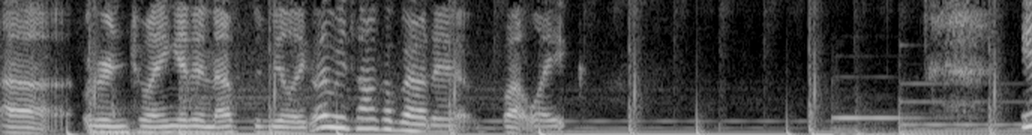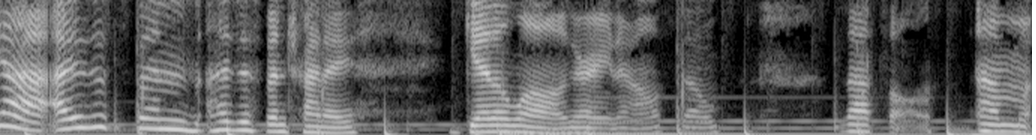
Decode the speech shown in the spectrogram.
Uh, or enjoying it enough to be like, let me talk about it. But like, yeah, I just been I just been trying to get along right now. So that's all. Um,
